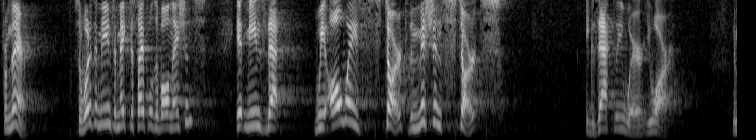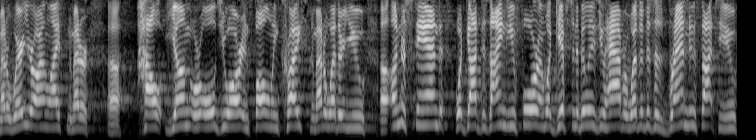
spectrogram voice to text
from there. So, what does it mean to make disciples of all nations? It means that we always start, the mission starts exactly where you are. No matter where you are in life, no matter uh, how young or old you are in following Christ, no matter whether you uh, understand what God designed you for and what gifts and abilities you have, or whether this is brand new thought to you,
